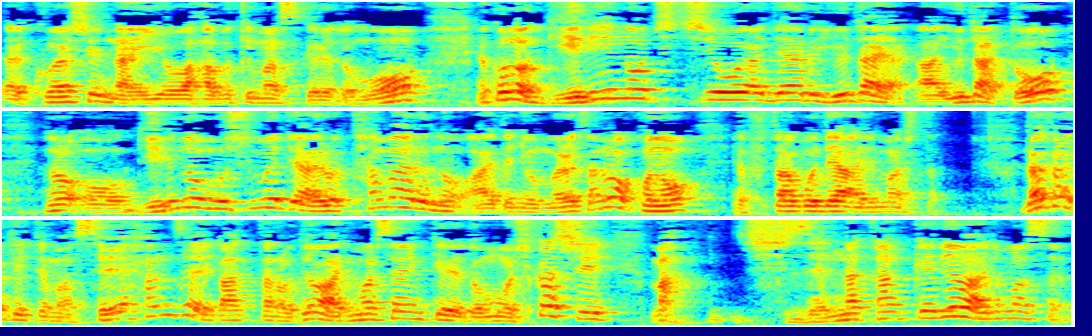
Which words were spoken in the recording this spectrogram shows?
あ、詳しい内容は省きますけれども、この義理の父親であるユダや、ユダと、その義理の娘であるタマルの間に生まれたのはこの双子でありました。だからといって、まあ、性犯罪があったのではありませんけれども、しかし、まあ、自然な関係ではありません。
